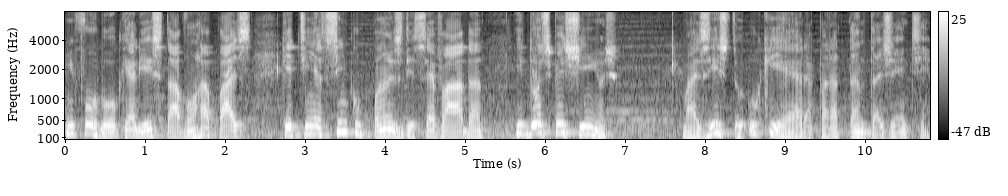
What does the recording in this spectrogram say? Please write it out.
informou que ali estava um rapaz que tinha cinco pães de cevada e dois peixinhos. Mas isto o que era para tanta gente?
